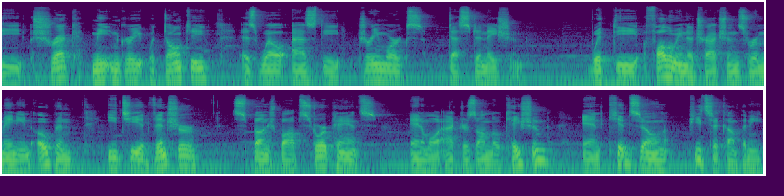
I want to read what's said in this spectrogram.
the Shrek Meet and Greet with Donkey, as well as the DreamWorks Destination. With the following attractions remaining open E.T. Adventure, SpongeBob SquarePants, Animal Actors on Location, and Kids Zone Pizza Company.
